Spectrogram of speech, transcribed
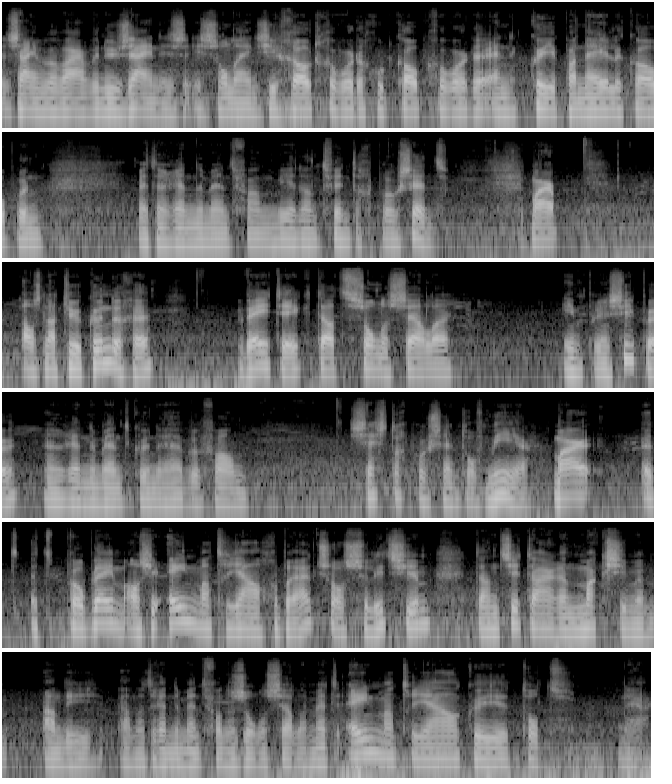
zijn we waar we nu zijn. Is, is zonne-energie groot geworden, goedkoop geworden... en kun je panelen kopen met een rendement van meer dan 20 procent. Maar als natuurkundige weet ik dat zonnecellen in principe een rendement kunnen hebben van 60% of meer. Maar het, het, probleem als je één materiaal gebruikt, zoals silicium, dan zit daar een maximum aan, die, aan het rendement van de zonnecellen. Met één materiaal kun je tot nou ja,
